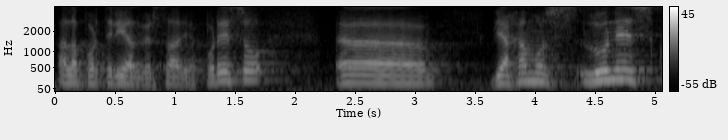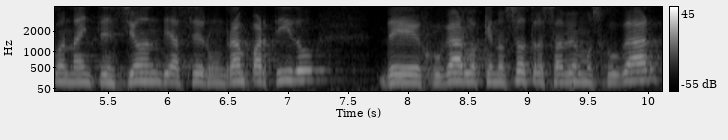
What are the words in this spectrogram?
a la portería adversaria. Por eso eh, viajamos lunes con la intención de hacer un gran partido, de jugar lo que nosotros sabemos jugar,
